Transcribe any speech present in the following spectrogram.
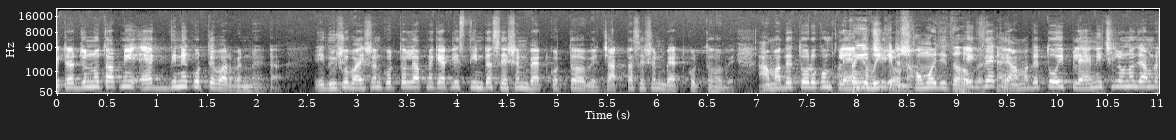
এটার জন্য তো আপনি একদিনে করতে পারবেন না এটা। এই দুশো বাইশ রান করতে হলে আপনাকে অ্যাটলিস্ট তিনটা সেশন ব্যাট করতে হবে চারটা সেশন ব্যাট করতে হবে। আমাদের তো ওরকম আপনাকে ছিল না। সময় দিতে হবে, এক্স্যাক্টলি। আমাদের তো ওই প্ল্যানই ছিল না যে আমরা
